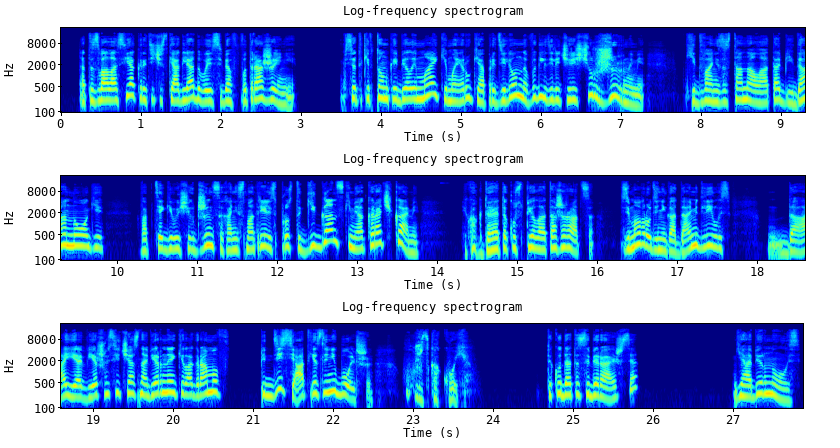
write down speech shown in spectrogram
— отозвалась я, критически оглядывая себя в отражении. Все-таки в тонкой белой майке мои руки определенно выглядели чересчур жирными. Едва не застонала от обиды, а ноги? В обтягивающих джинсах они смотрелись просто гигантскими окорочками. И когда я так успела отожраться? Зима вроде не годами длилась. Да, я вешу сейчас, наверное, килограммов пятьдесят, если не больше. Ужас какой. Ты куда-то собираешься? Я обернулась.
